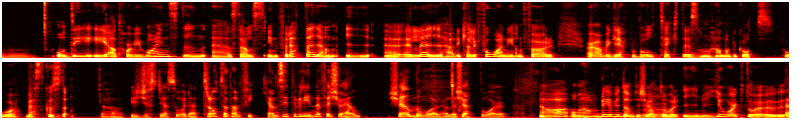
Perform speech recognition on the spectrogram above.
Mm. Och det är att Harvey Weinstein eh, ställs inför rätta igen i eh, LA här i Kalifornien för övergrepp och våldtäkter som han har begått på västkusten. Ja, just det, jag såg det. Trots att han fick, han sitter väl inne för 21, 21 år eller 21 år. Ja, och han blev ju dömd till 21 Mm. år i New York då, Ja.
